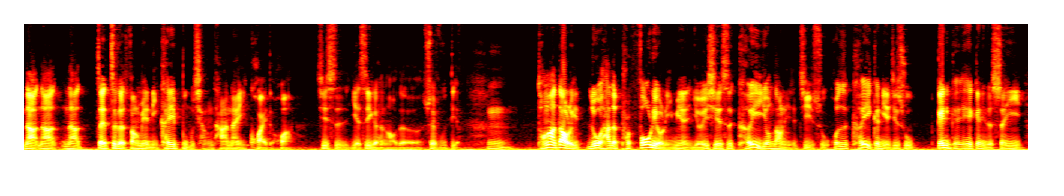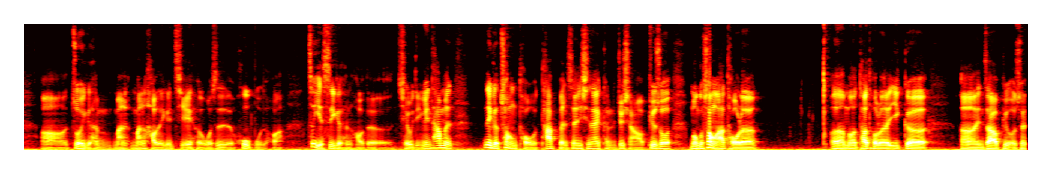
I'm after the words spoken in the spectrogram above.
那那那在这个方面，你可以补强他那一块的话，其实也是一个很好的说服点。嗯，同样的道理，如果他的 portfolio 里面有一些是可以用到你的技术，或者可以跟你的技术，给你可以跟你的生意啊做一个很蛮蛮好的一个结合，或是互补的话，这也是一个很好的切入点，因为他们。那个创投，他本身现在可能就想要，譬如说某个创投他投了，呃，某他投了一个，呃，你知道，譬如我说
